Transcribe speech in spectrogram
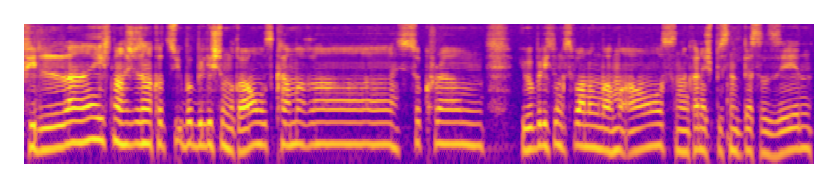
Vielleicht mache ich das noch kurz die Überbelichtung raus, Kamera, Histogram, Überbelichtungswarnung machen wir aus, und dann kann ich ein bisschen besser sehen.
